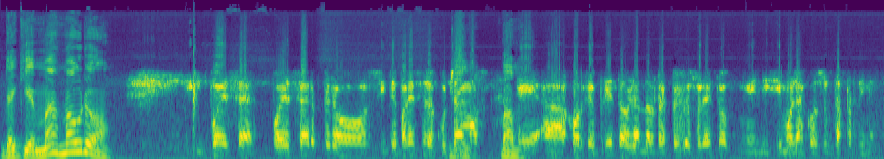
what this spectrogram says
de quien más, Mauro? Puede ser, puede ser, pero si te parece lo escuchamos eh, a Jorge Prieto hablando al respecto sobre esto y le hicimos las consultas pertinentes.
